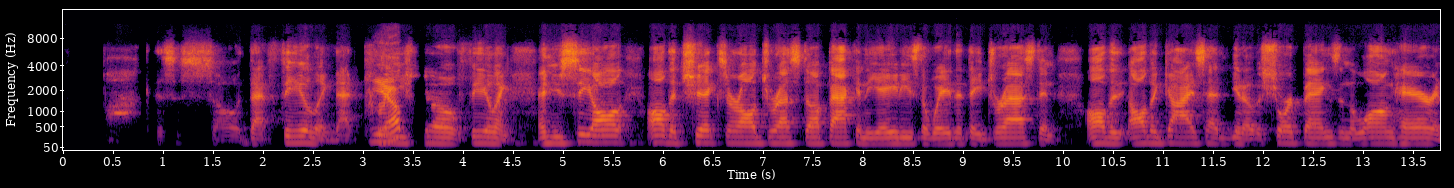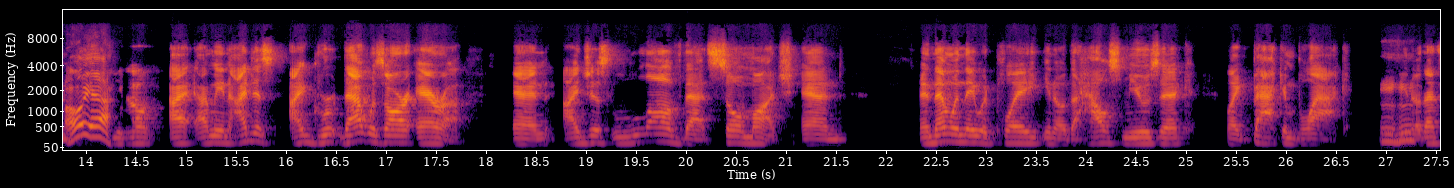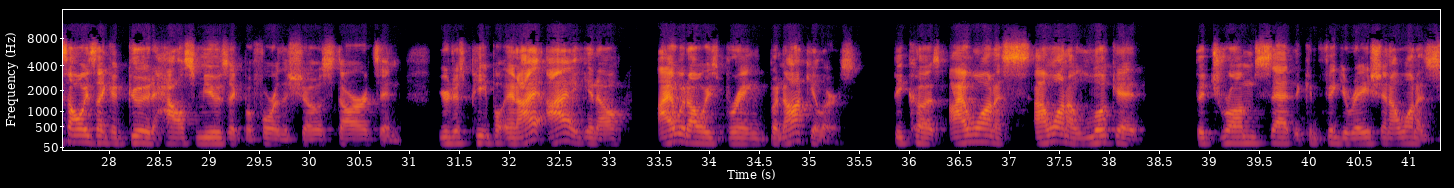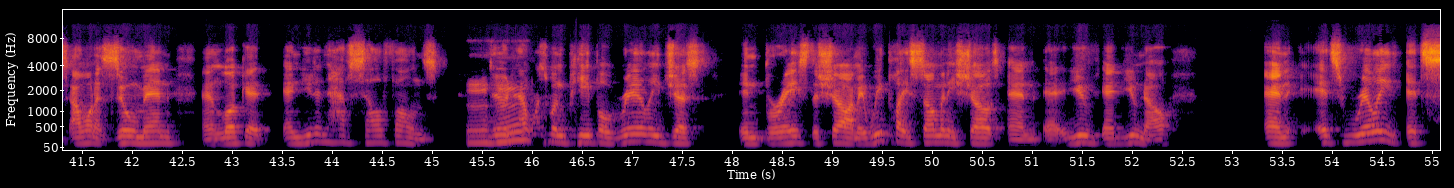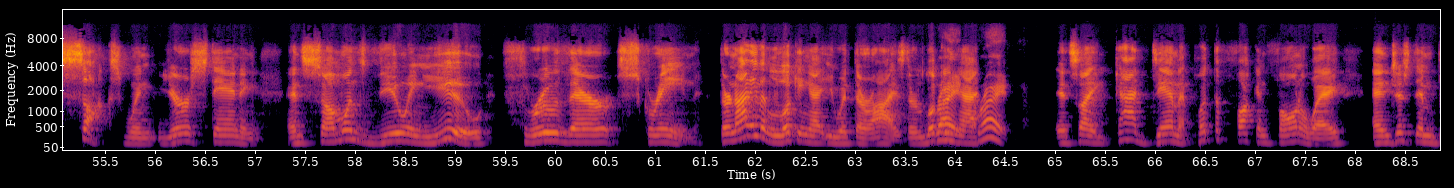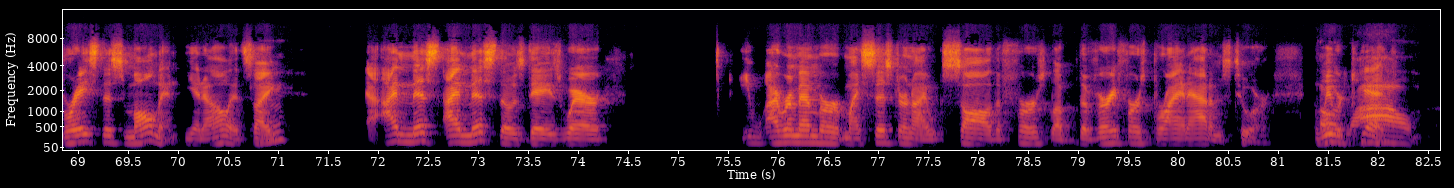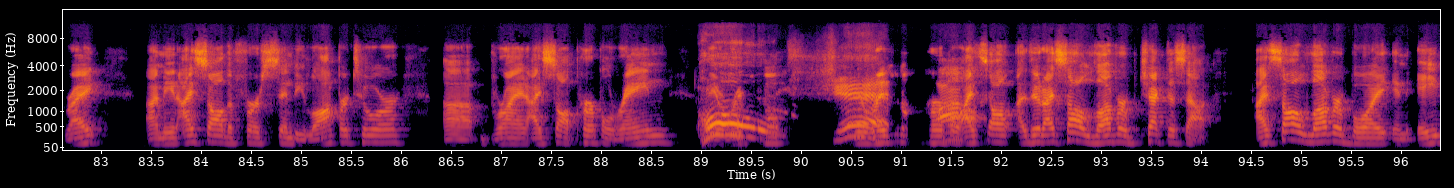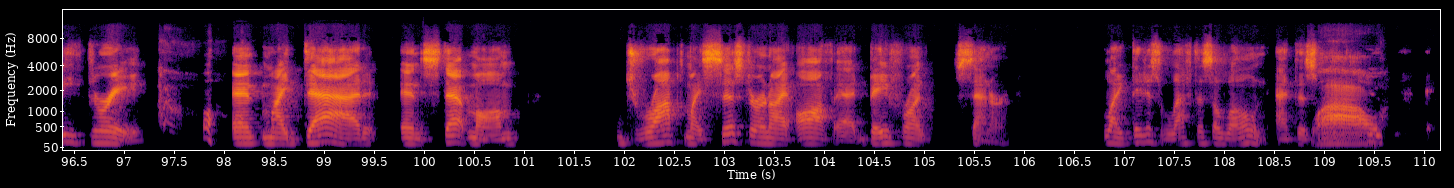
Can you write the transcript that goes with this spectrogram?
this is so that feeling, that pre-show feeling. And you see all all the chicks are all dressed up back in the 80s, the way that they dressed, and all the all the guys had, you know, the short bangs and the long hair. And Oh yeah. you know, I I mean, I just I grew that was our era. And I just love that so much. And and then when they would play, you know, the house music, like back in black, Mhm. you know that's always like a good house music before the show starts and you're just people and i i you know i would always bring binoculars because i want to i want to look at the drum set the configuration i want to i want to zoom in and look at and you didn't have cell phones dude Mhm. that was when people really just embraced the show i mean we play so many shows and uh, you and you know and it's really it sucks when you're standing and someone's viewing you through their screen they're not even looking at you with their eyes they're looking right. at Right. it's like god damn it put the fucking phone away and just embrace this moment you know it's like Mhm. i miss i miss those days where i remember my sister and i saw the first the very first Bryan Adams tour we Oh, were kids wow. right? I mean, I saw the first Cyndi Lauper tour. Uh, Brian, I saw Purple Rain. Oh original- the shit. original Purple. I saw, dude, I saw Lover. Check this out. I saw Loverboy in '83, and my dad and stepmom dropped my sister and I off at Bayfront Center. Like they just left us alone at this Wow.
